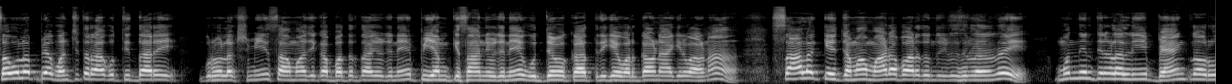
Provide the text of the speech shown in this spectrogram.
ಸೌಲಭ್ಯ ವಂಚಿತರಾಗುತ್ತಿದ್ದಾರೆ. ಗೃಹಲಕ್ಷ್ಮಿ, ಸಾಮಾಜಿಕ ಭದ್ರತಾ ಯೋಜನೆ, ಪಿಎಂ ಕಿಸಾನ್ ಯೋಜನೆ, ಉದ್ಯೋಗ ಖಾತ್ರಿಗೆ ವರ್ಗಾವಣೆ ಆಗಿರುವ ಹಣ ಸಾಲಕ್ಕೆ ಜಮಾ ಮಾಡಬಾರದು ಎಂದು ತಿಳಿಸಿದರೆ ಮುಂದಿನ ದಿನಗಳಲ್ಲಿ ಬ್ಯಾಂಕ್ನವರು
